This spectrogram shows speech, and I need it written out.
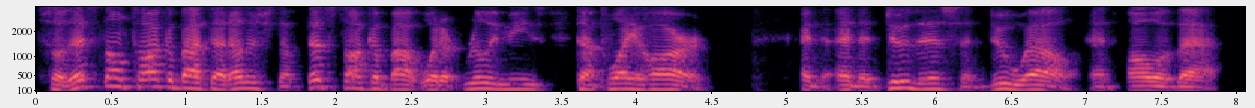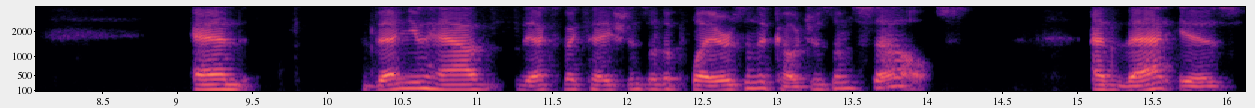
So let's don't talk about that other stuff. Let's talk about what it really means to play hard and, and to do this and do well and all of that. And then you have the expectations of the players and the coaches themselves. And that is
